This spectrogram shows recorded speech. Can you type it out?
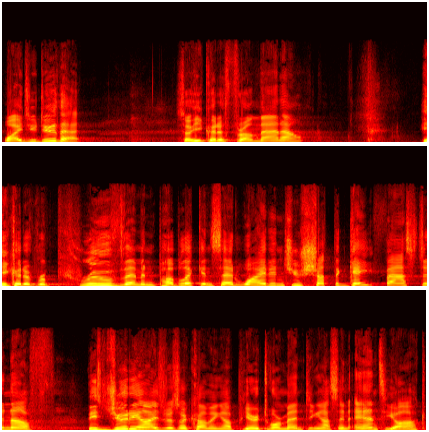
Why'd you do that? So he could have thrown that out. He could have reproved them in public and said, Why didn't you shut the gate fast enough? These Judaizers are coming up here tormenting us in Antioch.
